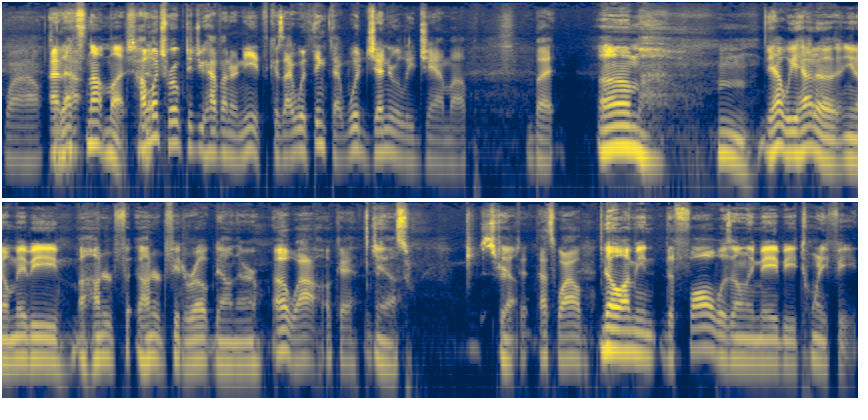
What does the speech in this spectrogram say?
Wow. So and that's how, not much. how That- much rope did you have underneath? Because I would think that would generally jam up, but Um hmm. Yeah, we had a, you know, maybe a hundred hundred feet of rope down there. oh wow, okay, Just Yeah. Stripped it. That's wild. No, I mean the fall was only maybe twenty feet.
